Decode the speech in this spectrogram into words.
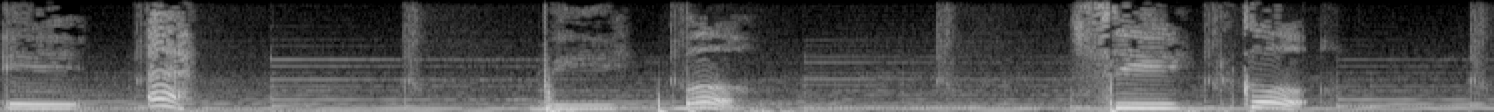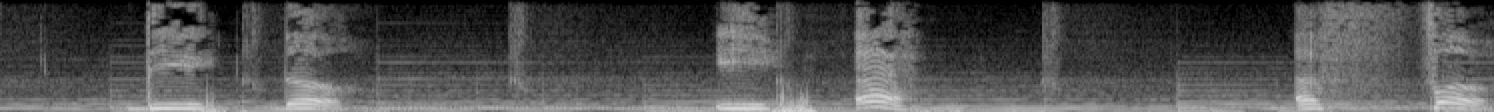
A A. B B C C D D E E F F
